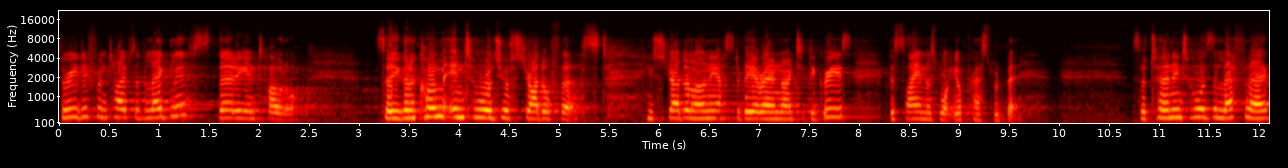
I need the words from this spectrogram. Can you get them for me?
Three different types of leg lifts, 30 in total. So you're going to come in towards your straddle first. Your straddle only has to be around 90 degrees, the same as what your press would be. So turning towards the left leg,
